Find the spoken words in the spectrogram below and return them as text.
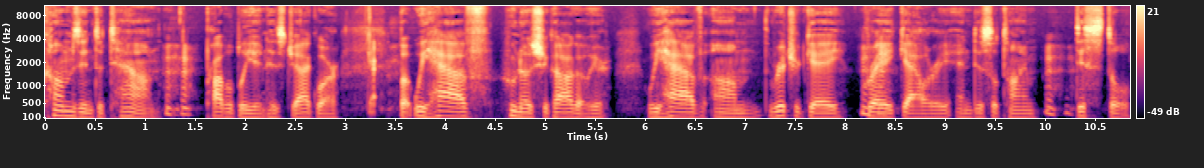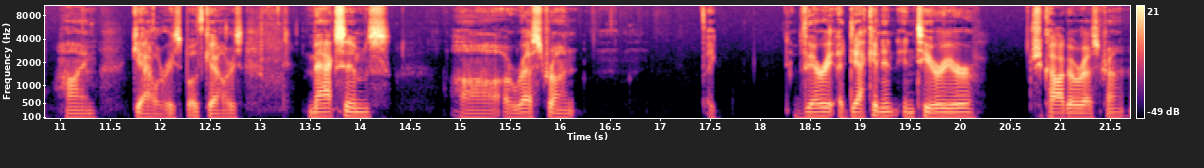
comes into town, probably in his Jaguar. Yep. But we have who knows Chicago here. We have um, the Richard Gay Gray Gallery and Distelheim Distelheim galleries, both galleries. Maxim's, uh, a restaurant very a decadent interior Chicago restaurant.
